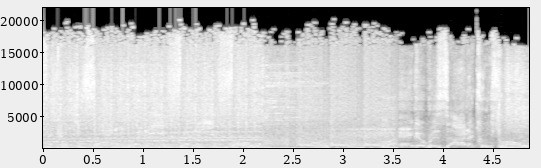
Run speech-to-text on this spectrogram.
Sick of deciding whether you're friend or your foe. My anger is out of control.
